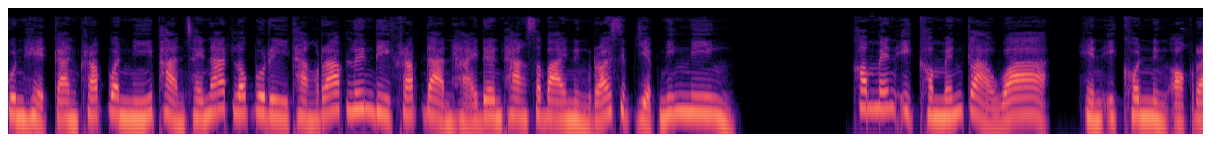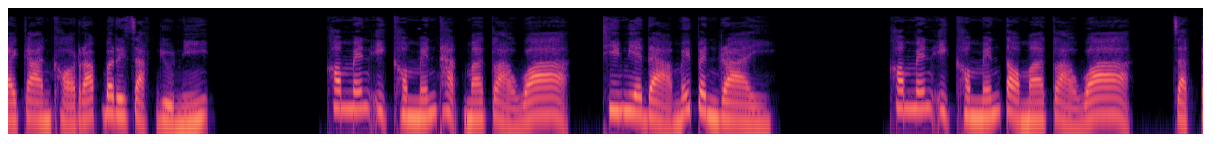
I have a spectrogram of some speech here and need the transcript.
คุณเหตุการณ์ครับวันนี้ผ่านชัยนาทลบบุรีทางราบลื่นดีครับ ด่านหายเดินทางสบาย 110 เหยียบนิ่งๆ คอมเมนต์อีกคอมเมนต์กล่าวว่า เห็นอีกคนหนึ่งออกรายการขอรับบริจาคอยู่นี้ คอมเมนต์อีกคอมเมนต์ถัดมากล่าวว่า ที่เมียด่าไม่เป็นไร คอมเมนต์อีกคอมเมนต์ต่อมากล่าวว่า จัดไป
